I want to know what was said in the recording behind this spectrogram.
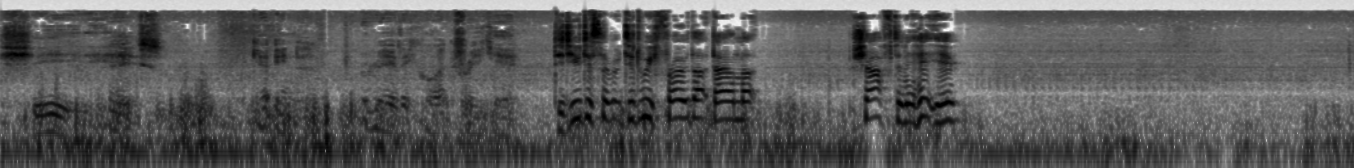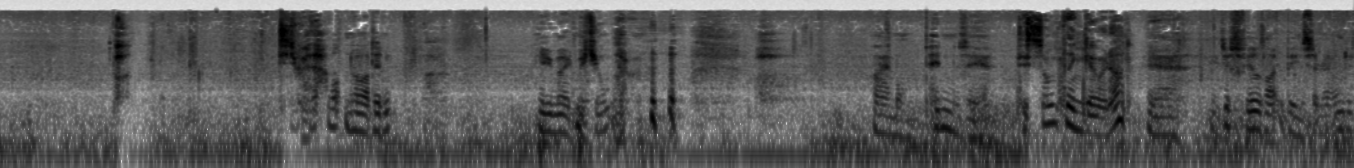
She. It's getting really quite freaky. Did you just? Did we throw that down that shaft and it hit you? Did you hear that? What? No, I didn't. You made me jump though. I am on pins here. There's something going on. Yeah, it just feels like being surrounded.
